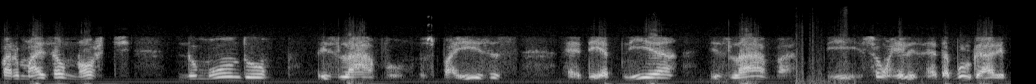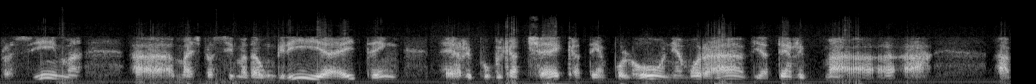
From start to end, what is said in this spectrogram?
para mais ao norte, no mundo eslavo, nos países é, de etnia eslava. E são eles, né, da Bulgária para cima, a, mais para cima da Hungria, aí tem é, a República Tcheca, tem a Polônia, a Morávia, tem a, a, a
